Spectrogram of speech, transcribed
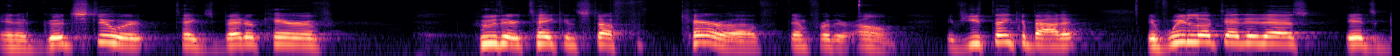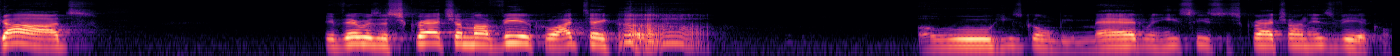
And a good steward takes better care of who they're taking stuff care of than for their own. If you think about it, if we looked at it as it's God's, if there was a scratch on my vehicle, I'd take, oh, he's going to be mad when he sees the scratch on his vehicle.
